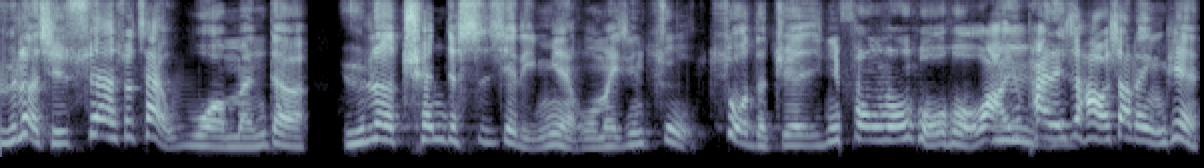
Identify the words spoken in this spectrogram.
娱乐其实虽然说在我们的。娱乐圈的世界里面，我们已经做做的觉得已经风风火火哇，又拍了一支好好笑的影片。嗯、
